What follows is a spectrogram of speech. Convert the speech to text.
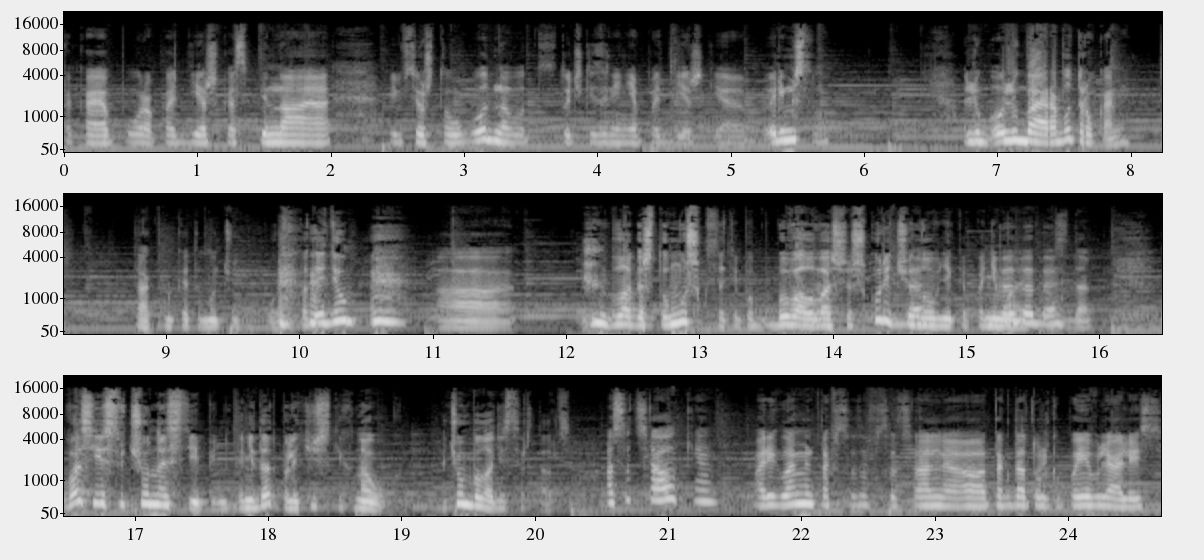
такая опора, поддержка, спина и все что угодно вот с точки зрения поддержки. Ремесло. Люб, любая работа руками. Так, мы к этому чуть позже подойдем. А, благо, что муж, кстати, побывал в вашей шкуре чиновника, да. понимает да, да, вас, да. У вас есть ученая степень, кандидат политических наук. О чем была диссертация? О социалке, о регламентах в социальной. А, тогда только появлялись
